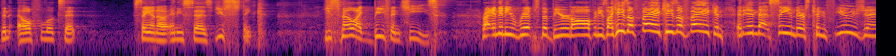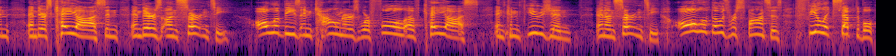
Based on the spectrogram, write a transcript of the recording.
then Elf looks at Santa and he says, You stink. You smell like beef and cheese. Right? And then he rips the beard off and he's like, He's a fake, he's a fake. And, and in that scene, there's confusion and there's chaos and, and there's uncertainty. All of these encounters were full of chaos and confusion and uncertainty. All of those responses feel acceptable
